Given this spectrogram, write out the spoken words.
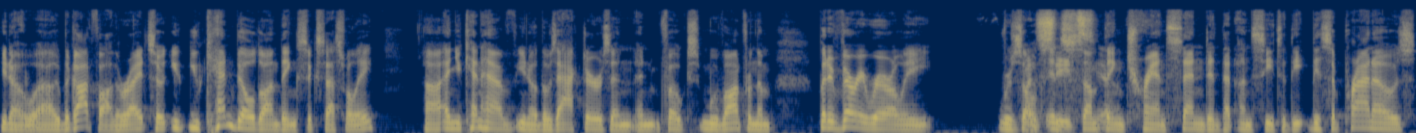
you know, mm-hmm. uh, The Godfather, right? So you, you can build on things successfully, uh, and you can have, you know, those actors and, and folks move on from them, but it very rarely results unseats, in something yeah. transcendent that unseats it. The, the Sopranos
